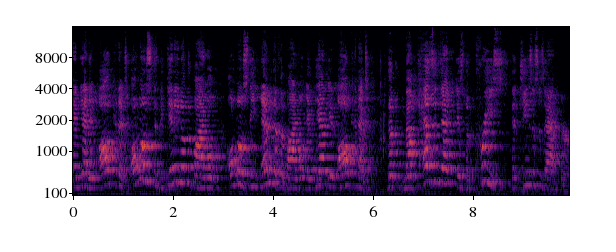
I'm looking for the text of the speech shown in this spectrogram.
and yet it all connects. Almost the beginning of the Bible, almost the end of the Bible, and yet it all connects. The Melchizedek is the priest that Jesus is after,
